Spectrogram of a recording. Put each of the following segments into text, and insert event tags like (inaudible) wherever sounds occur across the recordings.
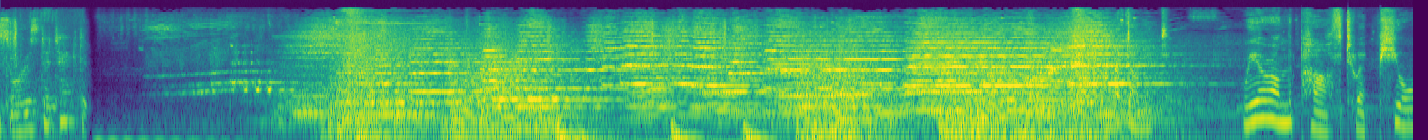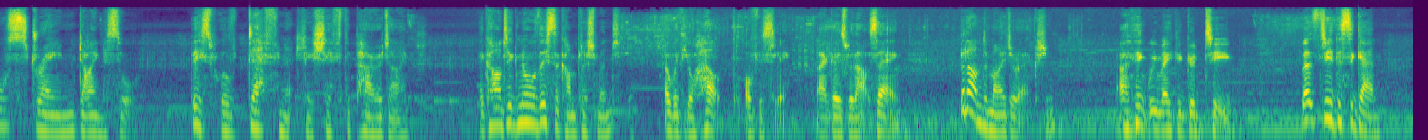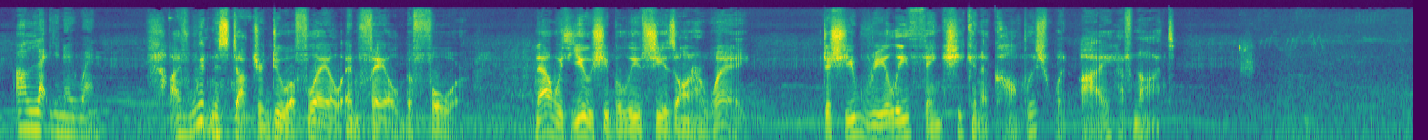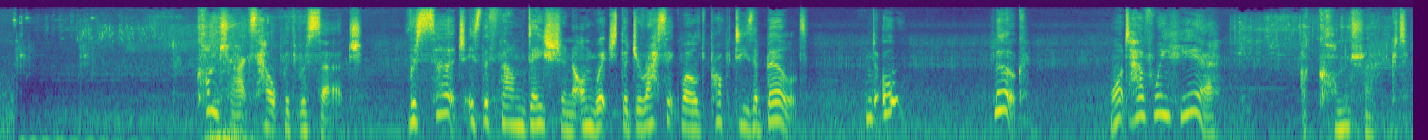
Diseased dinosaur is detected. I've done it. We are on the path to a pure strain dinosaur. This will definitely shift the paradigm. I can't ignore this accomplishment. Uh, with your help, obviously. That goes without saying. But under my direction. I think we make a good team. Let's do this again. I'll let you know when. I've witnessed Dr. Dua flail and fail before. Now with you, she believes she is on her way. Does she really think she can accomplish what I have not? Contracts help with research. Research is the foundation on which the Jurassic World properties are built. And oh, look, what have we here? A contract.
